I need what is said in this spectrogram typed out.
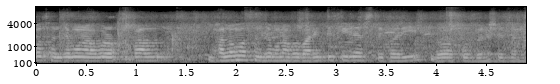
মতন যেমন আবার ভাল- ভালো মতন যেমন আবার বাড়িতে ফিরে আসতে পারি, দোয়া করবেন সেজন্য।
